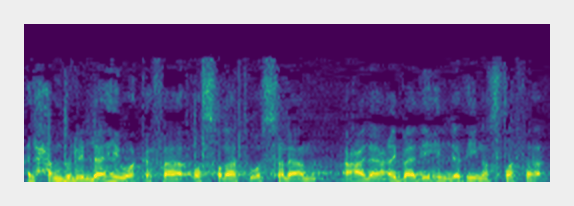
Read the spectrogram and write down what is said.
الحمد لله وكفى والصلاة والسلام على عباده الذين اصطفى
